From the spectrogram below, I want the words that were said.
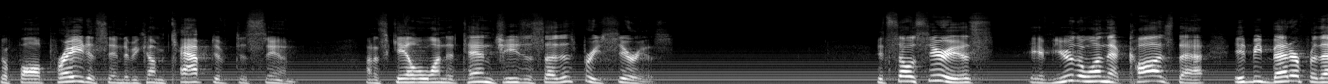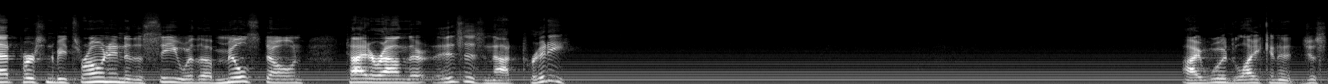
to fall prey to sin, to become captive to sin. On a scale of 1 to 10, Jesus this is pretty serious. It's so serious, if you're the one that caused that, it'd be better for that person to be thrown into the sea with a millstone tied around their. This is not pretty. I would liken it just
